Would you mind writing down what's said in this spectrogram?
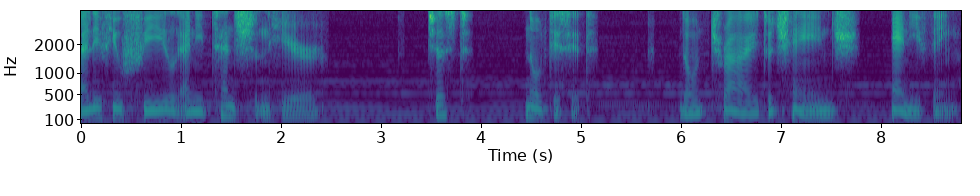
And if you feel any tension here, just notice it. Don't try to change anything.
